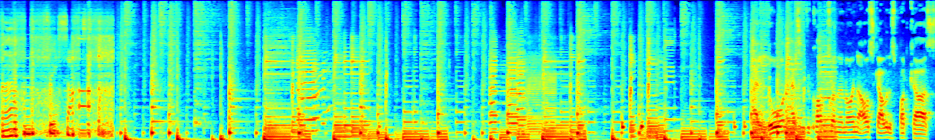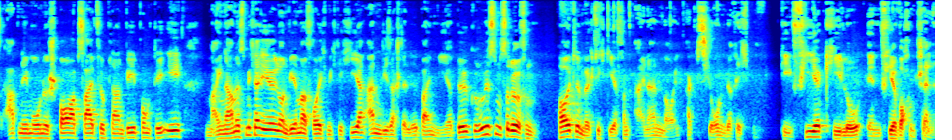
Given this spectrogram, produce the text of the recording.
Hallo und herzlich willkommen zu einer neuen Ausgabe des Podcasts Abnehmen ohne Sport, Zeit für Plan B.de. Mein Name ist Michael und wie immer freue ich mich, dich hier an dieser Stelle bei mir begrüßen zu dürfen. Heute möchte ich dir von einer neuen Aktion berichten. Die 4 Kilo in 4 Wochen Challenge.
